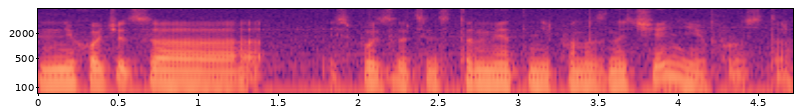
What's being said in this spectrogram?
Не хочется использовать инструмент не по назначению просто.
